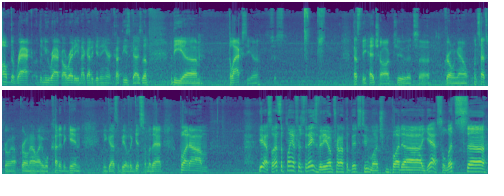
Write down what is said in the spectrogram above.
of the rack, of the new rack already, and I got to get in here and cut these guys up. The um, Galaxea, just that's the hedgehog too. That's uh, growing out. Once that's grown out, grown out, I will cut it again. You guys will be able to get some of that. But um, yeah, so that's the plan for today's video. I'm trying not to bitch too much, but uh, yeah. So let's uh,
